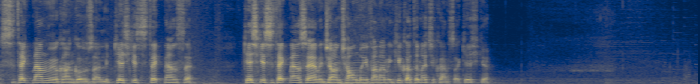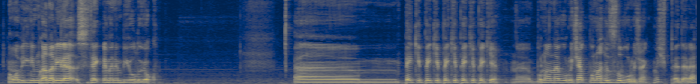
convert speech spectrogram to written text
Steklenmiyor kanka özellik. Keşke steklense. Keşke steklense yani can çalmayı falan iki katına çıkarsa keşke. Ama bildiğim kadarıyla steklemenin bir yolu yok. Ee, peki peki peki peki peki. Ee, buna ne vuracak? Buna hızlı vuracakmış pedere.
